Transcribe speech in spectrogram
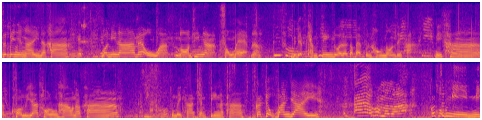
จะเป็นยังไงนะคะ วันนี้นะแม่โอ๋อะนอนที่เนี่ยสองแบบนะ มีแบบแคมปิ้งด้วยแล้วก็แบบเป็นห้องนอนด้วยค่ะ นี่ค่ะ ขออนุญาตถอดรองเท้านะคะจริงเหรอถูกไหมคะแคมปิ้งนะคะ กระจกบานใหญ่ อ้าวค่ะมามะก็จะมีมี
